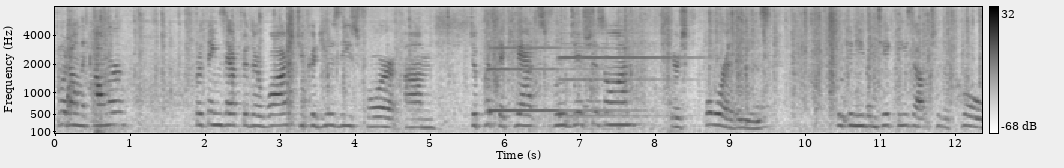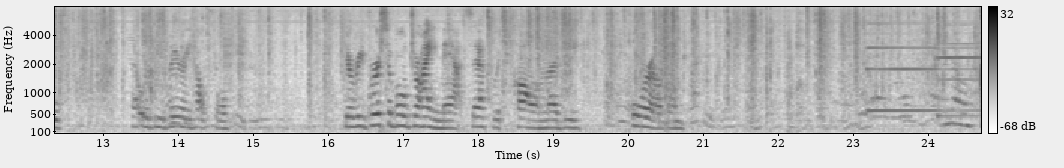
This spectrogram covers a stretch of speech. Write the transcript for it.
put on the counter for things after they're washed. You could use these for, um, to put the cat's food dishes on. There's four of these. We can even take these out to the cove. That would be very helpful. They're reversible drying mats, that's what you call them, Mudgy. Four of them. You Aunt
